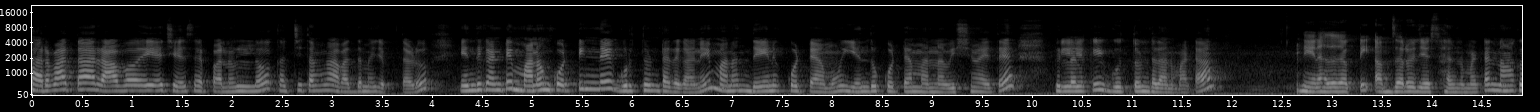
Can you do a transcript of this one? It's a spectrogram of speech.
తర్వాత రాబోయే చేసే పనుల్లో ఖచ్చితంగా అబద్ధమే చెప్తాడు. ఎందుకంటే మనం కొట్టిందే గుర్తుంటుంది కానీ మనం దేనికి కొట్టాము ఎందుకు కొట్టాము అన్న విషయం అయితే పిల్లలకి గుర్తుంటుంది అనమాట నేను అదొకటి అబ్జర్వ్ చేశాను అనమాట నాకు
